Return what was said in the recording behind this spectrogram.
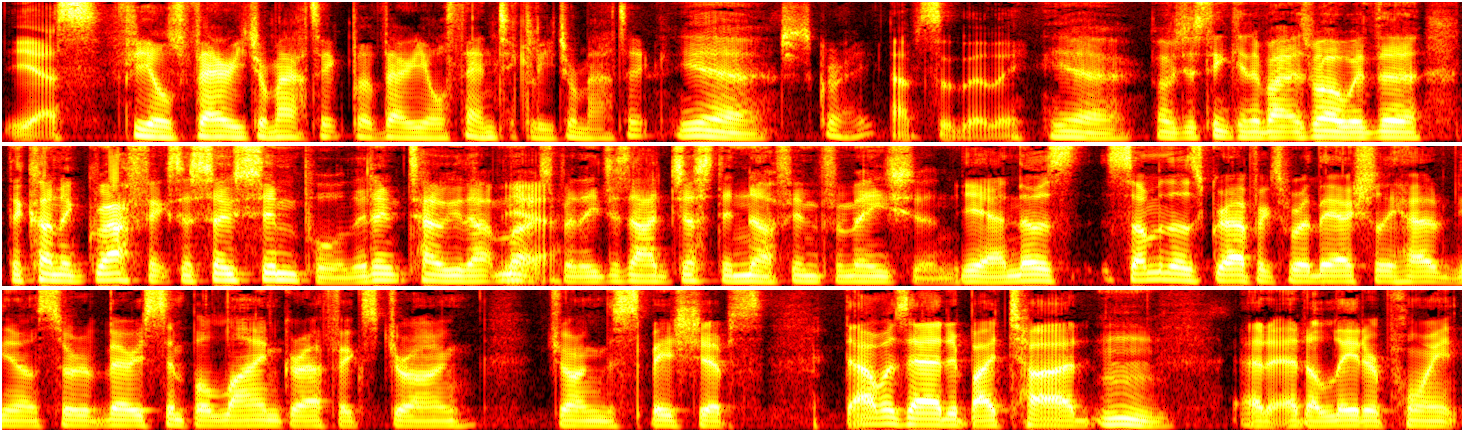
yes, Feels very dramatic, but very authentically dramatic, Yeah, which is great. absolutely. yeah. I was just thinking about as well with the the kind of graphics. They're so simple. They don't tell you that much, Yeah. but they just add just enough information. Yeah, and those some of those graphics where they actually had you know sort of very simple line graphics drawing drawing the spaceships, that was added by Todd Mm. At at a later point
